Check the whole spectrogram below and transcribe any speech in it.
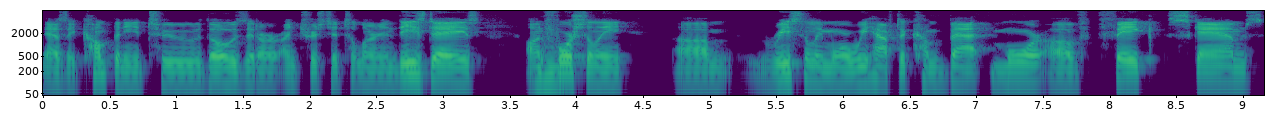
as a company to those that are interested to learn? In these days, mm-hmm. unfortunately, um, recently more we have to combat more of fake scams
